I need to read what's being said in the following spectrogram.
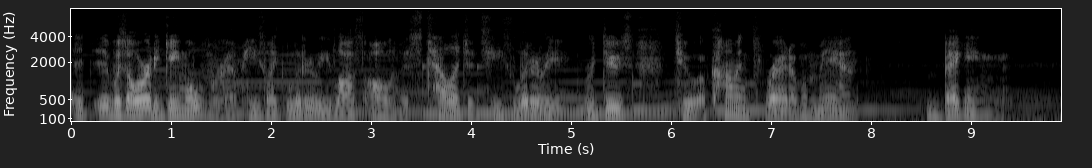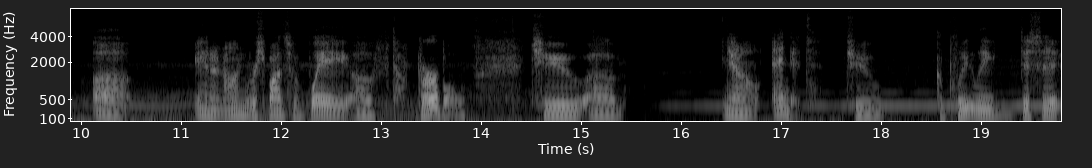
it, it was already game over him. He's like literally lost all of his intelligence. He's literally reduced to a common thread of a man begging uh, in an unresponsive way of verbal to uh, you know end it to completely dis-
